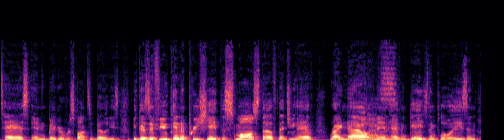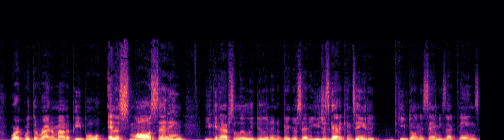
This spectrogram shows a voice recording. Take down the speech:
tasks and bigger responsibilities. Because if you can appreciate the small stuff that you have right now, and then have engaged employees and work with the right amount of people in a small setting, you can absolutely do it in a bigger setting. You just got to continue to keep doing the same exact things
